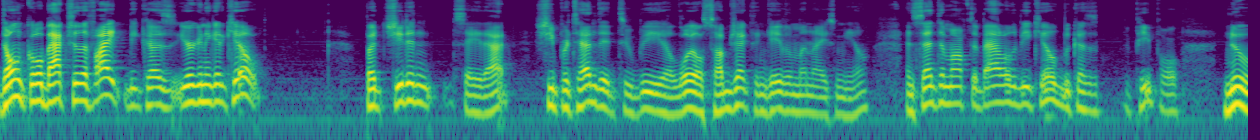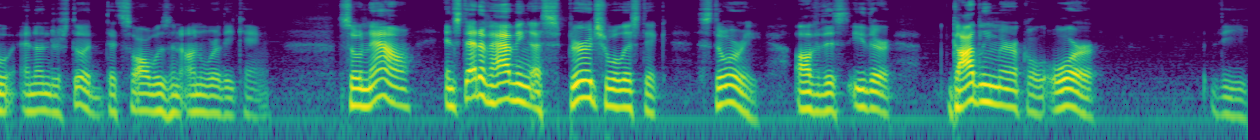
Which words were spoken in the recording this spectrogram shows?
don't go back to the fight because you're going to get killed. But she didn't say that. She pretended to be a loyal subject and gave him a nice meal and sent him off to battle to be killed because the people knew and understood that Saul was an unworthy king. So now, instead of having a spiritualistic story of this either godly miracle or the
